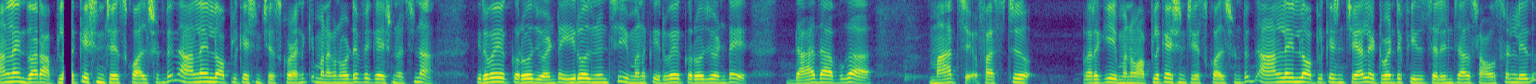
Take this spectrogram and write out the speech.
ఆన్లైన్ ద్వారా అప్లికేషన్ చేసుకోవాల్సి ఉంటుంది. ఆన్లైన్లో అప్లికేషన్ చేసుకోవడానికి మనకు నోటిఫికేషన్ వచ్చిన ఇరవై ఒక్క రోజు అంటే ఈ రోజు నుంచి మనకు ఇరవై ఒక్క రోజు అంటే దాదాపుగా మార్చ్ ఫస్ట్ వరకు మనం అప్లికేషన్ చేసుకోవాల్సి ఉంటుంది. ఆన్లైన్లో అప్లికేషన్ చేయాలి. ఎటువంటి ఫీజు చెల్లించాల్సిన అవసరం లేదు.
